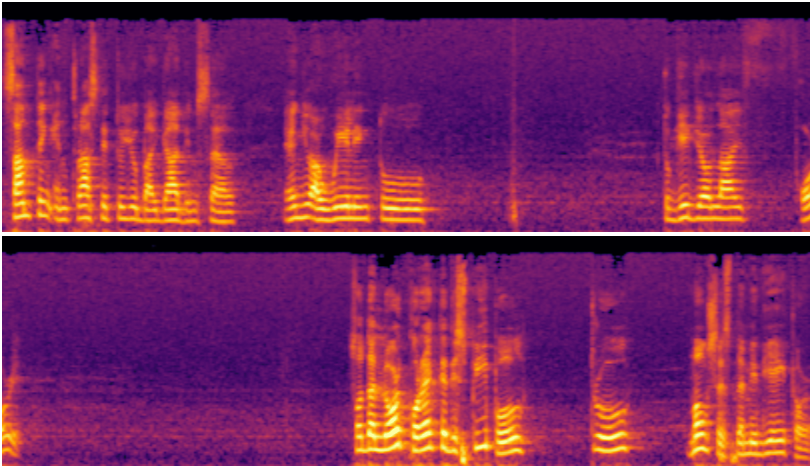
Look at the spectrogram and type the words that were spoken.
something entrusted to you by God Himself, and you are willing to, to give your life for it. So the Lord corrected His people through Moses, the mediator.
